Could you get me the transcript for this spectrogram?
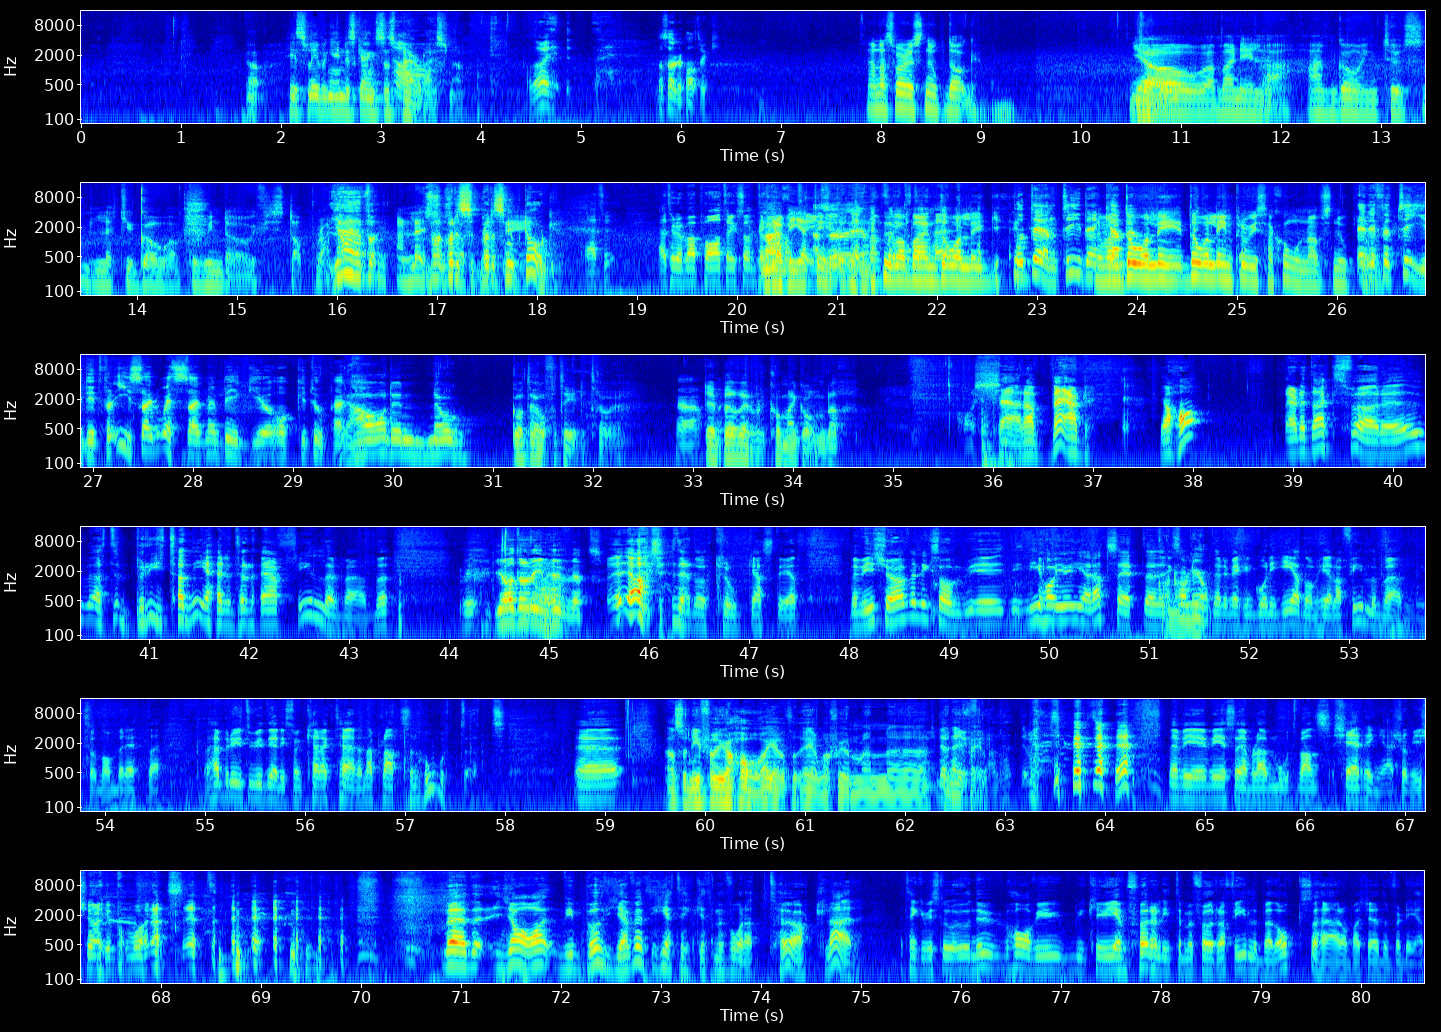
Ja, he's living in this gangsters ja. paradise now. Då... Vad sa du Patrik? Annars var det Snoop Dogg. Yo, Manila, I'm going to let you go out the window if you stop running. Ja, va, va, var, det, var det Snoop Dogg? Jag, tror, jag tror det var Patrik som tänkte Jag vet inte. Alltså, det var bara en dålig... På den tiden Det var en dålig, dålig improvisation av Snoop Dogg. Är det för tidigt för Eastside Westside med Biggie och Tupac? Ja, det är något år för tidigt tror jag. Ja. Det började väl komma igång där. Åh, kära värld! Jaha. Är det dags för uh, att bryta ner den här filmen? Jag drar in huvudet. Ja, det är nog klokast det. Men vi kör väl liksom, vi, ni har ju ert sätt eh, liksom, när ni verkligen går igenom hela filmen. Liksom, de berättar. Och här bryter vi ner liksom karaktärerna, platsen, hotet. Uh, alltså ni får ju ha er, er version men uh, den, den är, är fel. men vi, vi är så jävla motvallskärringar så vi kör ju på vårat sätt. men ja, vi börjar väl helt enkelt med våra törtlar. Jag tänker vi slår, nu har vi, vi kan ju jämföra lite med förra filmen också här om man känner för det.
